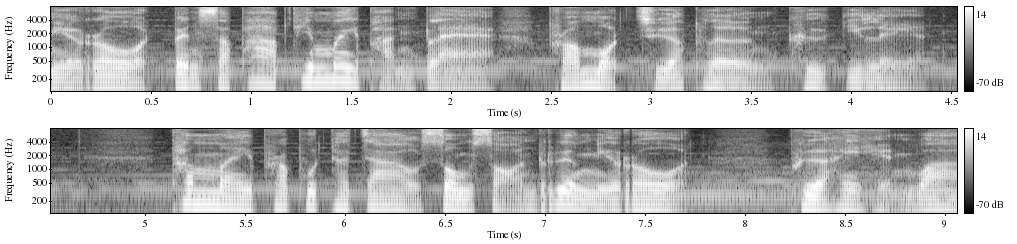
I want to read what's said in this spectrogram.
นิโรธเป็นสภาพที่ไม่ผันแปร เพราะหมดเชื้อเพลิง คือกิเลสทำไมพระพุทธเจ้าทรงสอนเรื่องนิโรธ เพื่อให้เห็นว่า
